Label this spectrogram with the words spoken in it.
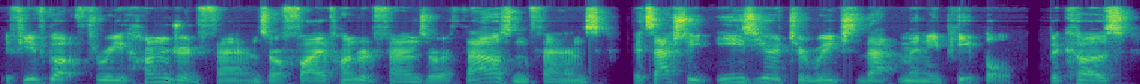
If you've got 300 fans or 500 fans or 1,000 fans, it's actually easier to reach that many people because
